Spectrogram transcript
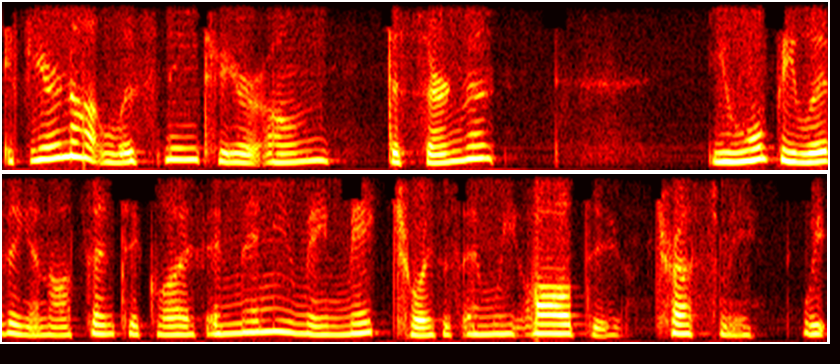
if you're not listening to your own discernment, you won't be living an authentic life. And then you may make choices, and we all do. Trust me, we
